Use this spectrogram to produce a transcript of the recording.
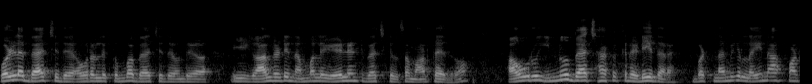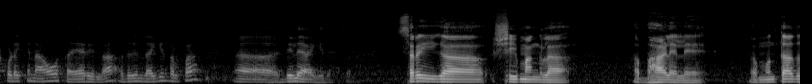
ಒಳ್ಳೆ ಬ್ಯಾಚ್ ಇದೆ, ಅವರಲ್ಲಿ ತುಂಬ ಬ್ಯಾಚ್ ಇದೆ. ಒಂದು, ಈಗ ಆಲ್ರೆಡಿ ನಮ್ಮಲ್ಲಿ ಏಳೆಂಟು ಬ್ಯಾಚ್ ಕೆಲಸ ಮಾಡ್ತಾಯಿದ್ರು ಅವರು ಇನ್ನೂ ಬ್ಯಾಚ್ ಹಾಕೋಕ್ಕೆ ರೆಡಿ ಇದ್ದಾರೆ. ಬಟ್ ನಮಗೆ ಲೈನ್ ಆಫ್ ಮಾಡ್ಕೊಡೋಕ್ಕೆ ನಾವು ತಯಾರಿಲ್ಲ. ಅದರಿಂದಾಗಿ ಸ್ವಲ್ಪ ಡಿಲೇ ಆಗಿದೆ ಸರ್ ಸರ್, ಈಗ ಶ್ರೀಮಂಗ್ಲ, ಬಾಳೆಲೆ, ಮುಂತಾದ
